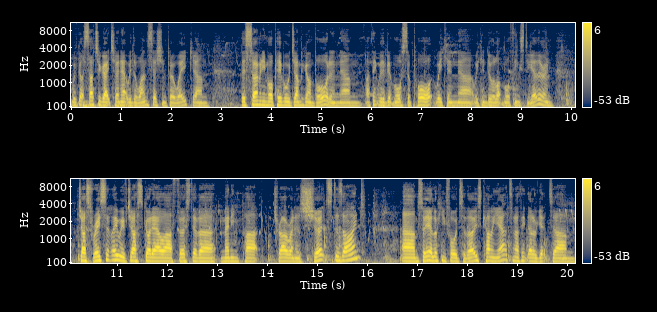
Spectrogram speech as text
we've got such a great turnout with the one session per week. Um, there's so many more people jumping on board, and um, I think with a bit more support, we can uh, we can do a lot more things together. And just recently, we've just got our uh, first ever Manning Park Trail Runners shirts designed. Um, so yeah, looking forward to those coming out, and I think that'll get um,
